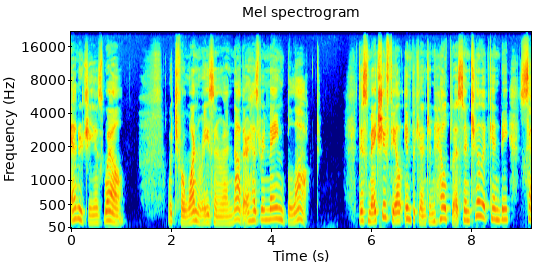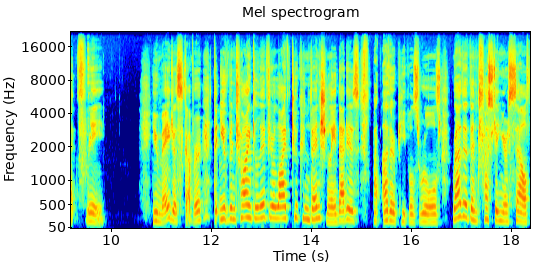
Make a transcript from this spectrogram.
energy as well, which for one reason or another has remained blocked. This makes you feel impotent and helpless until it can be set free. You may discover that you've been trying to live your life too conventionally, that is, by other people's rules, rather than trusting yourself,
